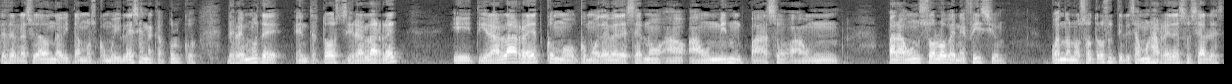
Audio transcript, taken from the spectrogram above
desde la ciudad donde habitamos, como iglesia en Acapulco, debemos de, entre todos, tirar la red y tirar la red como, como debe de ser, ¿no? A, a un mismo paso, a un, para un solo beneficio. Cuando nosotros utilizamos las redes sociales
